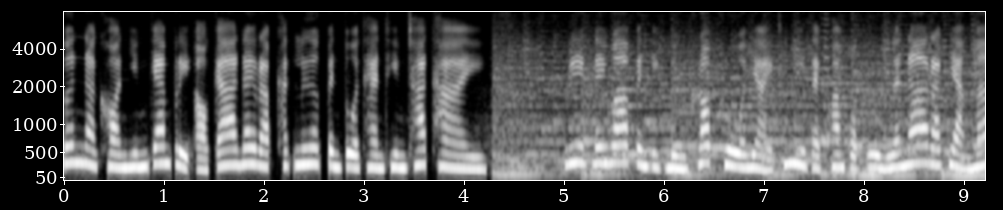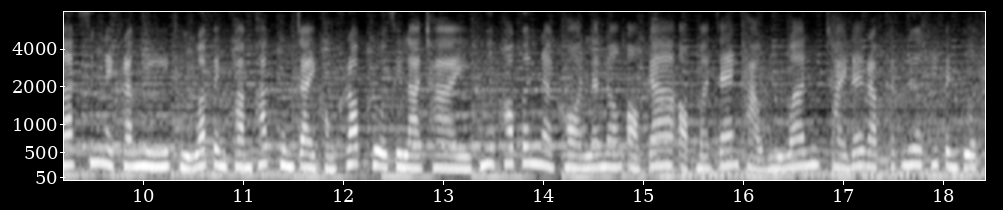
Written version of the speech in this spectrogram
เปิ้ลนาคอนยิ้มแก้มปริออก้าได้รับคัดเลือกเป็นตัวแทนทีมชาติไทย เรียกได้ว่าเป็นอีกหนึ่งครอบครัวใหญ่ที่มีแต่ความอบอุ่นและน่ารักอย่างมาก ซึ่งในครั้งนี้ถือว่าเป็นความภาคภูมิใจของครอบครัวศิลาชัย เมื่อพ่อเปิ้ลนาคอนและน้องออก้าออกมาแจ้งข่าวดีว่าลูกชายได้รับคัดเลือกที่เป็นตัวแท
